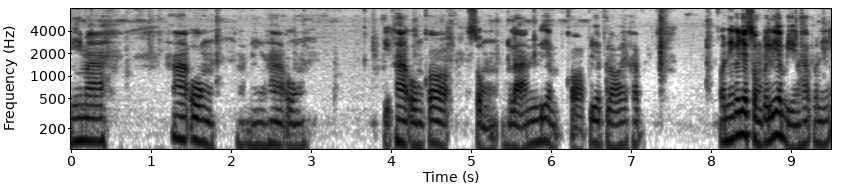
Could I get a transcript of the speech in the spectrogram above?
มีมา ห้าองค์มีห้าองค์ อีกห้าองค์ก็ส่งร้านเลี่ยมกรอบเรียบร้อยครับ วันนี้ก็จะส่งไปเลี่ยมอีกครับ วันนี้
